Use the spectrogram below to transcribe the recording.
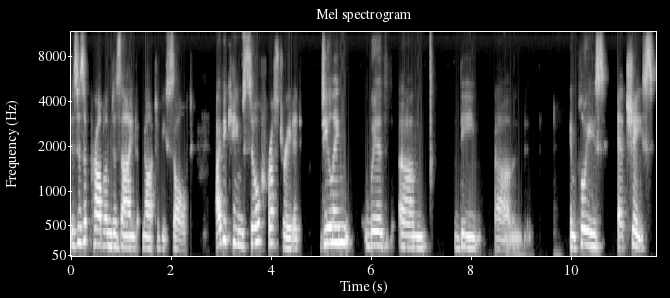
This is a problem designed not to be solved. I became so frustrated dealing with um, the um, employees at Chase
